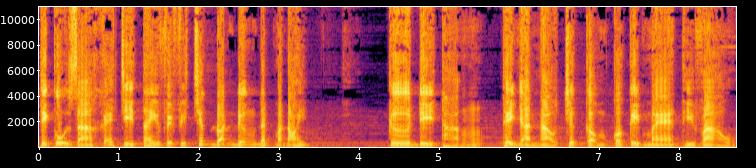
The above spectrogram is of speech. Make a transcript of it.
Thì cụ già khẽ chỉ tay về phía trước đoạn đường đất mà nói, Cứ đi thẳng, Thế nhà nào trước cổng có cây me thì vào.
